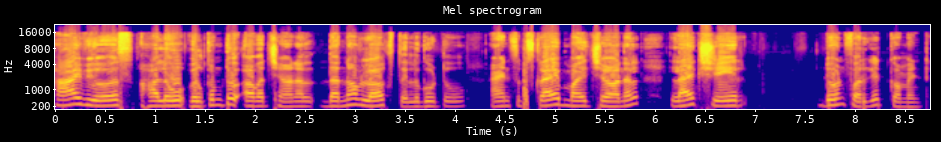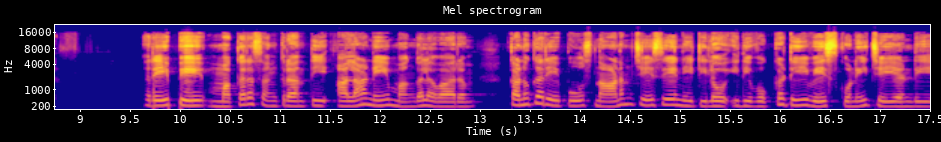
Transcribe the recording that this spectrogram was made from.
Hi viewers hello welcome to our channel Danna vlogs Telugu to and subscribe my channel like share don't forget comment రేపే మకర సంక్రాంతి అలానే మంగళవారం. కనుక రేపు స్నానం చేసే నీటిలో ఇది ఒక్కటి వేసుకొని చేయండి.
